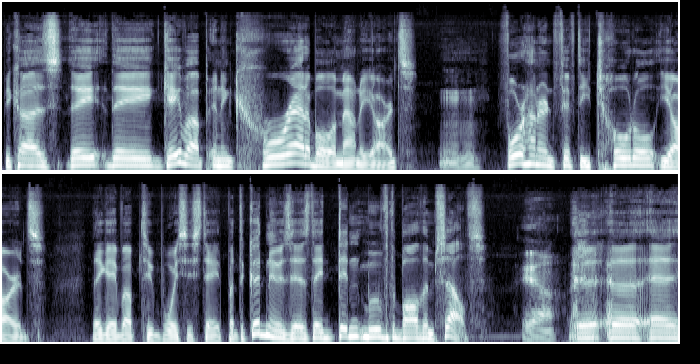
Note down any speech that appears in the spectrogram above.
because they they gave up an incredible amount of yards, mm-hmm. 450 total yards they gave up to Boise State. But the good news is they didn't move the ball themselves. Yeah. uh, uh, uh,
